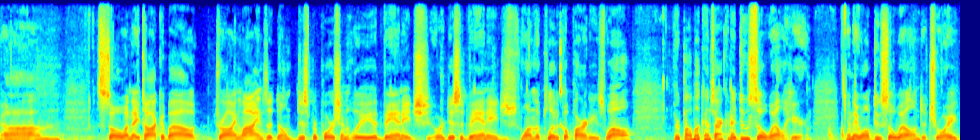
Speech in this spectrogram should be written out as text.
Um, so when they talk about drawing lines that don't disproportionately advantage or disadvantage one of the political parties, well, the Republicans aren't going to do so well here. And they won't do so well in Detroit,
